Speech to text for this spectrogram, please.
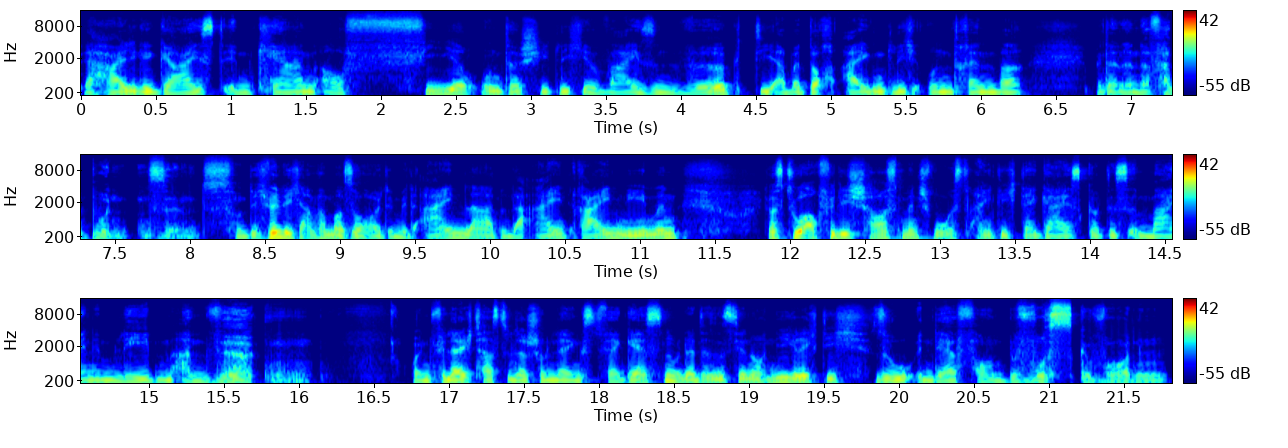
der Heilige Geist im Kern auf vier unterschiedliche Weisen wirkt, die aber doch eigentlich untrennbar miteinander verbunden sind. Und ich will dich einfach mal so heute mit einladen oder ein, reinnehmen, dass du auch für dich schaust, Mensch, wo ist eigentlich der Geist Gottes in meinem Leben am Wirken? Und vielleicht hast du das schon längst vergessen oder das ist dir noch nie richtig so in der Form bewusst geworden.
